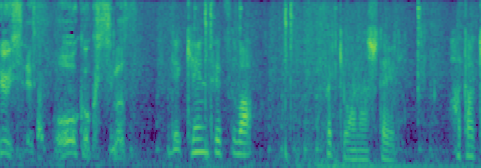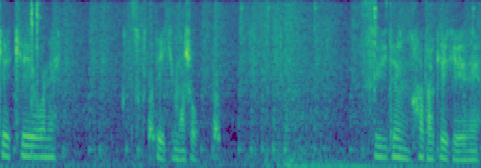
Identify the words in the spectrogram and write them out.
月の収支です。報告します。で建設はさっきお話ししたように畑系をね作っていきましょう。水田畑系ね。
